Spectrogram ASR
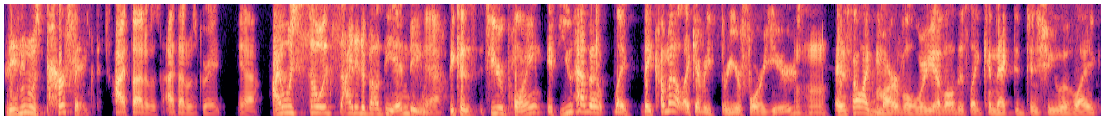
the ending was perfect. I thought it was. I thought it was great. Yeah, I was so excited about the ending yeah. because, to your point, if you haven't like, they come out like every three or four years, Mhm. and it's not like Marvel where you have all this like connected tissue of like,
